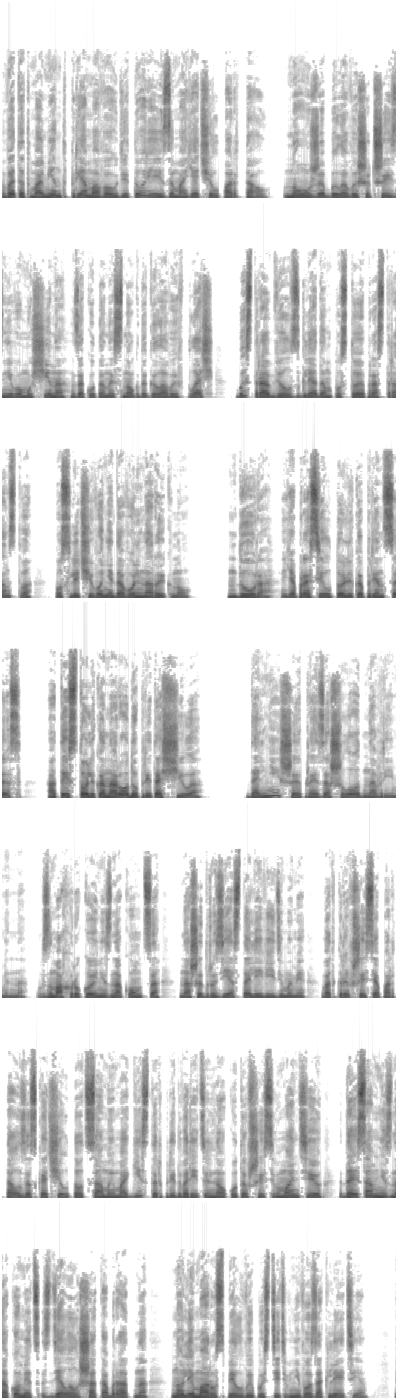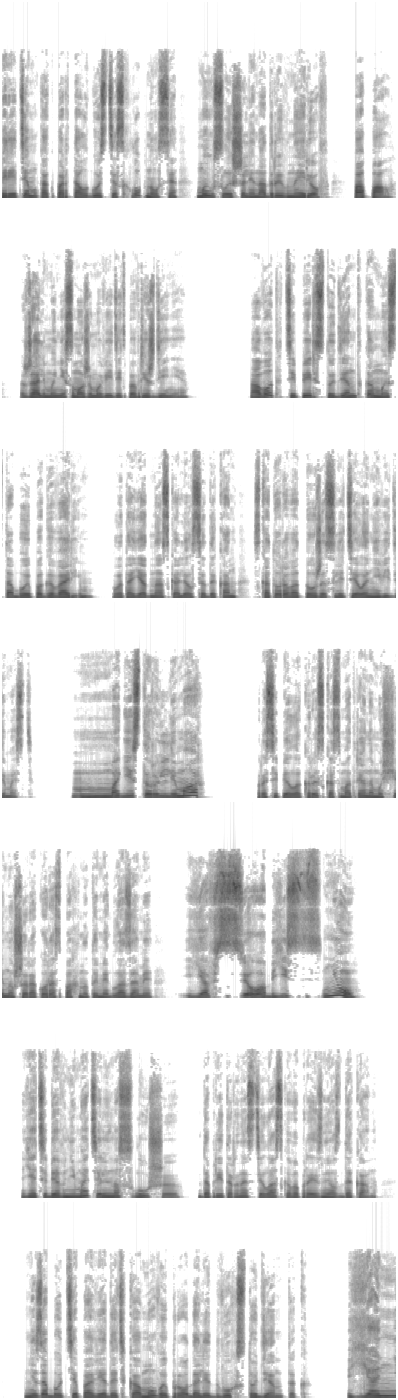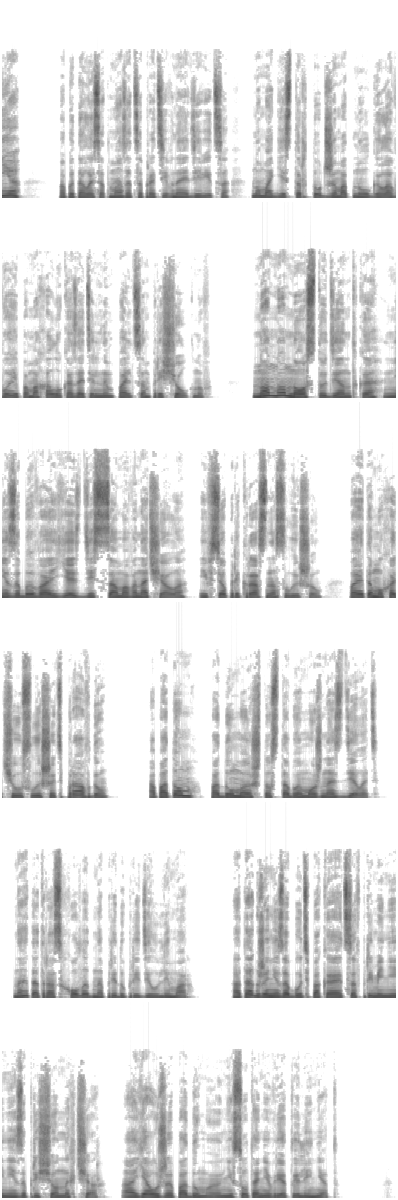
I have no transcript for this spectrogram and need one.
В этот момент прямо в аудитории замаячил портал, но уже было вышедший из него мужчина, закутанный с ног до головы в плащ, быстро обвел взглядом пустое пространство, после чего недовольно рыкнул. «Дура, я просил только принцесс, а ты столько народу притащила. Дальнейшее произошло одновременно. Взмах рукой незнакомца, наши друзья стали видимыми. В открывшийся портал заскочил тот самый магистр, предварительно укутавшись в мантию, да и сам незнакомец сделал шаг обратно, но Лимар успел выпустить в него заклятие. Перед тем, как портал гостя схлопнулся, мы услышали надрывный рев. «Попал. Жаль, мы не сможем увидеть повреждения». «А вот теперь, студентка, мы с тобой поговорим», Платоядно оскалился декан, с которого тоже слетела невидимость. «Магистр Лимар?» — просипела крыска, смотря на мужчину широко распахнутыми глазами. «Я все объясню!» «Я тебя внимательно слушаю», — до приторности ласково произнес декан. «Не забудьте поведать, кому вы продали двух студенток». «Я не...» Попыталась отмазаться противная девица, но магистр тут же мотнул головой и помахал указательным пальцем, прищелкнув. «Но-но-но, студентка, не забывай, я здесь с самого начала и все прекрасно слышал. Поэтому хочу услышать правду, а потом подумаю, что с тобой можно сделать». На этот раз холодно предупредил Лимар. А также не забудь покаяться в применении запрещенных чар. А я уже подумаю, несут они вред или нет.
